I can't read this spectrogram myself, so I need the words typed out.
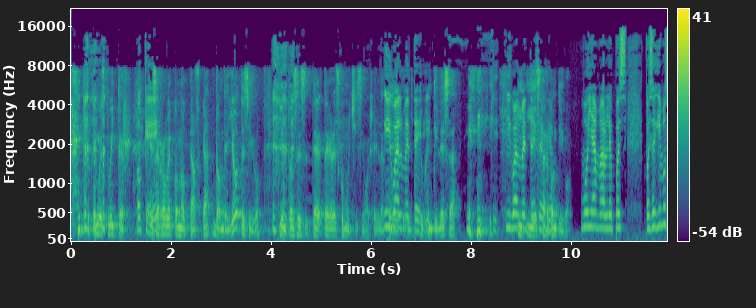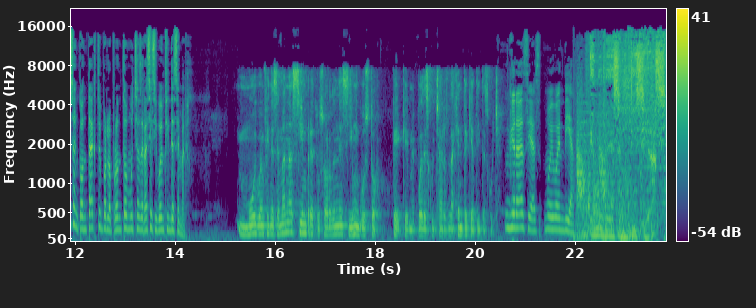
que tengo es Twitter, que se robe como Kafka, donde yo te sigo. Y entonces te, agradezco muchísimo, Sheila. Igualmente. tu gentileza. Igualmente. y, estar contigo. Muy amable. Pues, pues seguimos en contacto y por lo pronto muchas gracias y buen fin de semana. Muy buen fin de semana, siempre a tus órdenes y un gusto que, que me pueda escuchar la gente que a ti te escucha. Gracias, muy buen día. MBS Noticias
